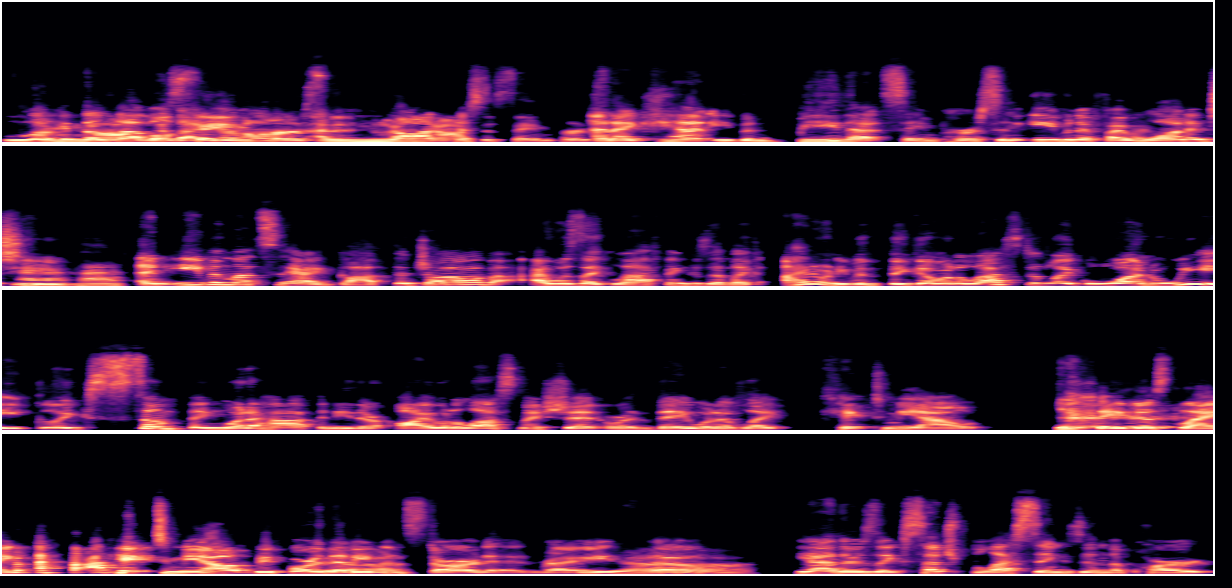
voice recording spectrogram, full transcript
look I'm at the level the that you're on. Person. I'm not, I'm not the, the, same person. And I can't even be that same person, even if I, I wanted to. Mm-hmm. And even let's say I got the job, I was like laughing because I'm like, I don't even think I would have lasted like one week. Like something would have happened. Either I would have lost my shit or they would have like kicked me out. They just like kicked me out before yeah. that even started. Right. Yeah. So yeah, there's like such blessings in the part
